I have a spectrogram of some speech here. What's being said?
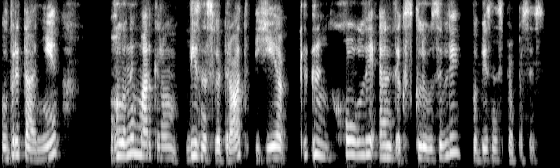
В Британії головним маркером бізнес-витрат є wholly and exclusively for business purposes.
